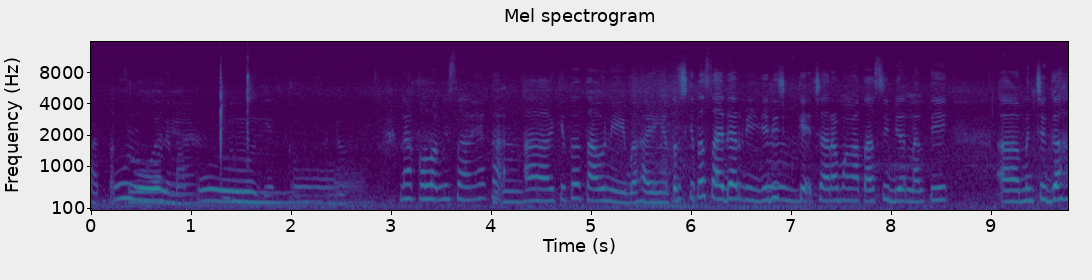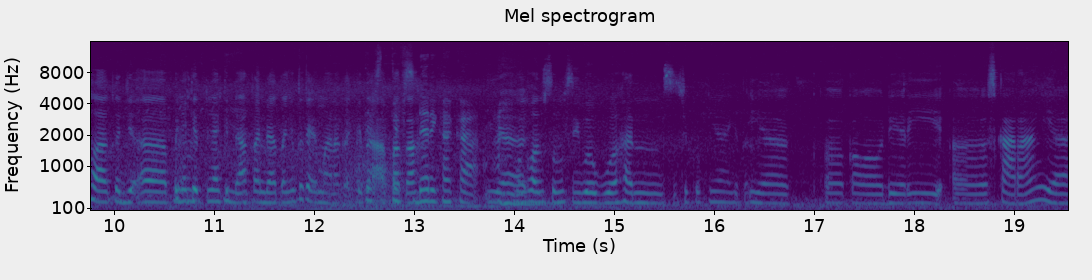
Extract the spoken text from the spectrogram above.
40, 40-an ya. 50 gitu Nah kalau misalnya kak eh, kita tahu nih bahayanya, terus kita sadar nih, jadi kayak cara mengatasi biar nanti eh, mencegah lah keja- eh, penyakit-penyakit yang akan datang itu kayak mana kak? Kita Tips apakah dari kakak. iya, mengkonsumsi buah-buahan secukupnya gitu? Iya, eh, kalau dari eh, sekarang ya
